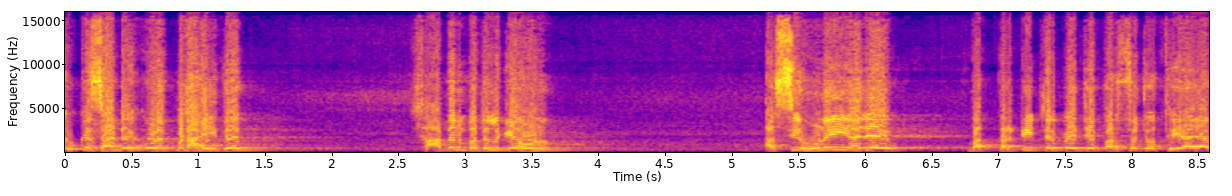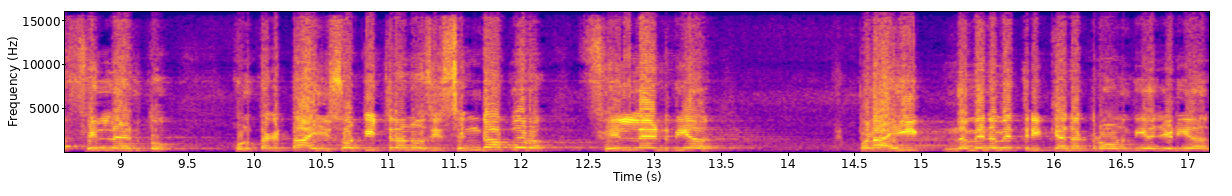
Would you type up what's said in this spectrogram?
ਕਿਉਂਕਿ ਸਾਡੇ ਕੋਲੇ ਪੜ੍ਹਾਈ ਦੇ ਸਾਧਨ ਬਦਲ ਗਏ ਹੁਣ। ਅਸੀਂ ਹੁਣੇ ਹੀ ਹਜੇ 72 ਟੀਚਰ ਭੇਜੇ, ਪਰਸੋਂ ਚੌਥੀ ਆਇਆ ਫਿਨਲੈਂਡ ਤੋਂ। ਹੁਣ ਤੱਕ 250 ਟੀਚਰਾਂ ਨੂੰ ਅਸੀਂ ਸਿੰਗਾਪੁਰ, ਫਿਨਲੈਂਡ ਦੀਆਂ ਪੜ੍ਹਾਈ ਨਵੇਂ-ਨਵੇਂ ਤਰੀਕਿਆਂ ਨਾਲ ਕਰਾਉਣ ਦੀਆਂ ਜਿਹੜੀਆਂ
